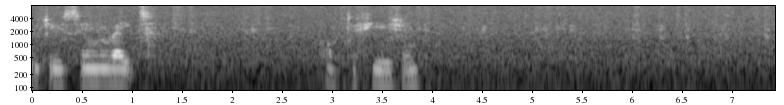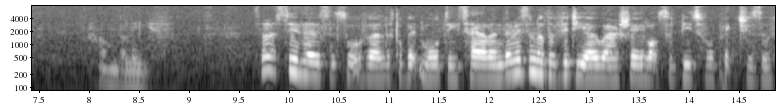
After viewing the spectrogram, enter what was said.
reducing rate of diffusion from the leaf. So let's do those in sort of a little bit more detail and there is another video where I show you lots of beautiful pictures of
